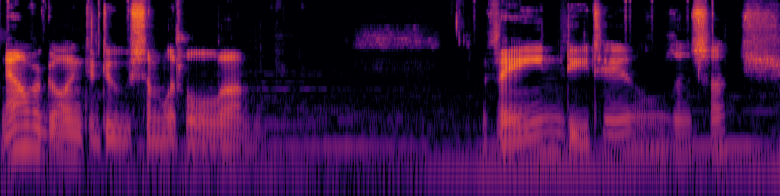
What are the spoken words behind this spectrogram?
Now we're going to do some little um, vein details and such.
